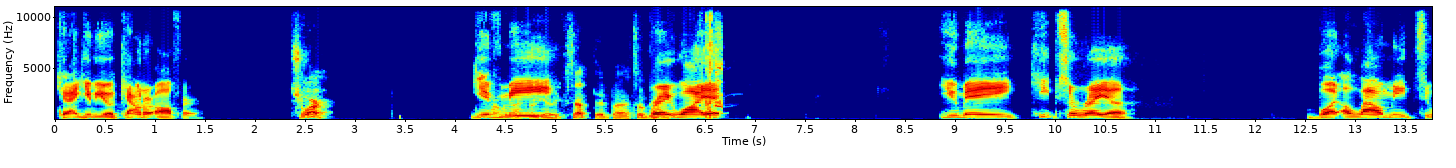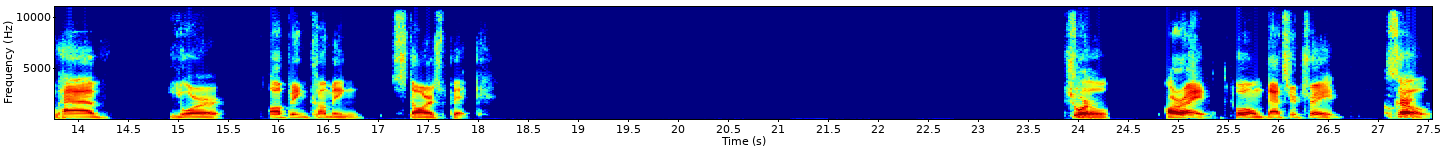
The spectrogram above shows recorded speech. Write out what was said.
can I give you a counter offer? Sure. Give I'm not gonna get me accepted, but that's okay. Bray Wyatt. You may keep Saraya, but allow me to have your up and coming stars pick. Sure. So, all right, boom, that's your trade. okay. So,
